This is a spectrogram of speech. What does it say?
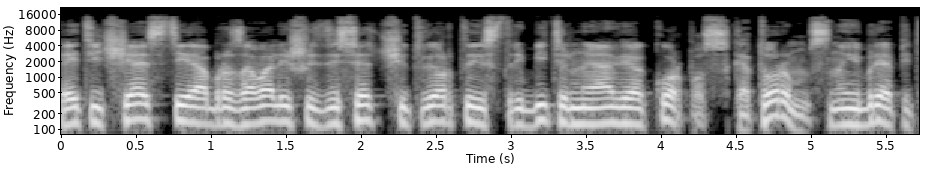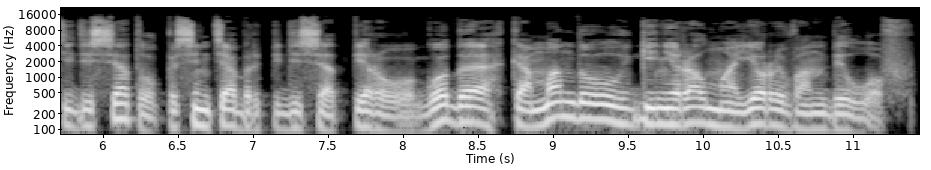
Эти части образовали 64-й истребительный авиакорпус, которым с ноября 50 по сентябрь 51 года командовал генерал-майор Иван Белов.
